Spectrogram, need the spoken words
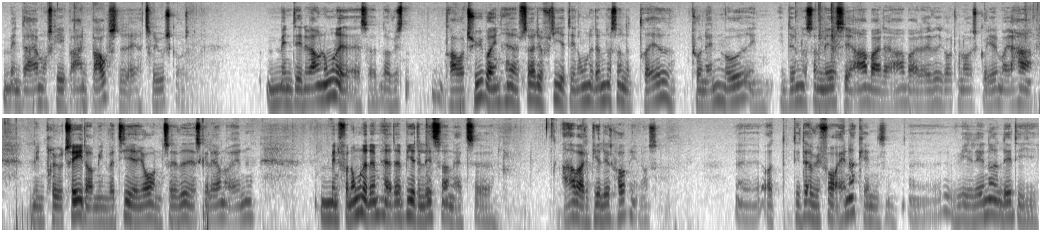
Men der er måske bare en bagside af at trives godt. Men det er jo nogle af, altså, når vi drager typer ind her, så er det jo fordi, at det er nogle af dem, der sådan er drevet på en anden måde, end, end dem, der sådan mere ser arbejde og arbejde. Jeg ved godt, hvornår jeg skal gå hjem, og jeg har mine prioriteter og mine værdier i orden, så jeg ved, at jeg skal lave noget andet. Men for nogle af dem her, der bliver det lidt sådan, at øh, arbejde bliver lidt hobbyen også. Øh, og det er der, vi får anerkendelsen. Øh, vi lander lidt i,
